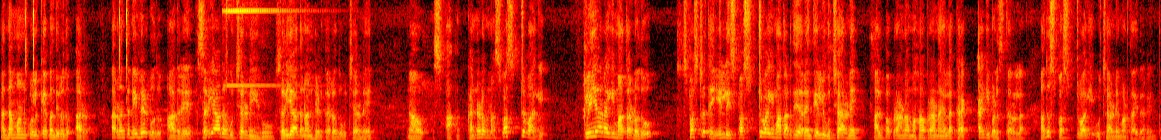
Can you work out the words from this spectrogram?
ಅದು ನಮ್ಮ ಅನುಕೂಲಕ್ಕೆ ಬಂದಿರೋದು ಅರ್. ಅರ್ ಅಂತ ನೀವು ಹೇಳ್ಬೋದು. ಆದರೆ ಸರಿಯಾದ ಉಚ್ಚಾರಣೆ ಏನು? ಸರಿಯಾದ ನಾನು ಹೇಳ್ತಾ ಇರೋದು ಉಚ್ಚಾರಣೆ. ನಾವು ಕನ್ನಡವನ್ನು ಸ್ಪಷ್ಟವಾಗಿ ಕ್ಲಿಯರ್ ಆಗಿ ಮಾತಾಡೋದು ಸ್ಪಷ್ಟತೆ. ಎಲ್ಲಿ ಸ್ಪಷ್ಟವಾಗಿ ಮಾತಾಡ್ತಿದ್ದಾರೆ ಅಂತ, ಎಲ್ಲಿ ಉಚ್ಚಾರಣೆ ಅಲ್ಪ ಪ್ರಾಣ ಮಹಾಪ್ರಾಣ ಎಲ್ಲ ಕರೆಕ್ಟಾಗಿ ಬಳಸ್ತಾರಲ್ಲ, ಅದು ಸ್ಪಷ್ಟವಾಗಿ ಉಚ್ಚಾರಣೆ ಮಾಡ್ತಾ ಇದ್ದಾರೆ ಅಂತ.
